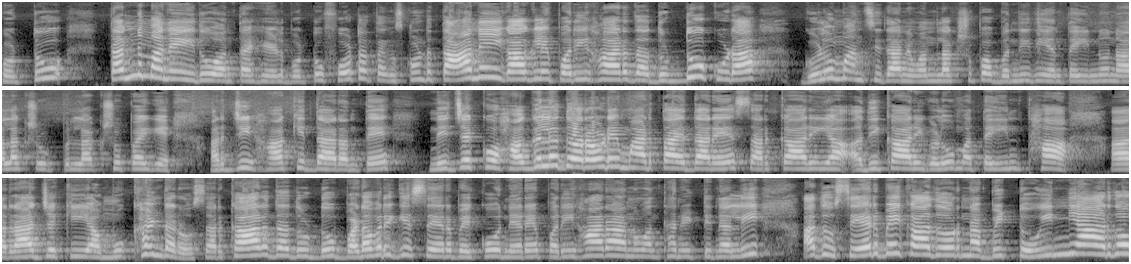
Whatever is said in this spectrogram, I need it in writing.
ಕೊಟ್ಟು ತನ್ನ ಮನೆ ಇದು ಅಂತ ಹೇಳ್ಬಿಟ್ಟು ಫೋಟೋ ತೆಗೆಸ್ಕೊಂಡು ತಾನೇ ಈಗಾಗಲೇ ಪರಿಹಾರದ ದುಡ್ಡು ಕೂಡ ಗುಳು ಮನ್ಸಿದ್ದಾನೆ ಒಂದು ಲಕ್ಷ ರೂಪಾಯಿ ಬಂದಿದೆಯಂತೆ, ಇನ್ನೂ ನಾಲ್ಕು ಲಕ್ಷ ರೂಪಾಯಿಗೆ ಅರ್ಜಿ ಹಾಕಿದ್ದಾರಂತೆ. ನಿಜಕ್ಕೂ ಹಗಲು ದರೋಡೆ ಮಾಡ್ತಾ ಇದ್ದಾರೆ ಸರ್ಕಾರಿಯ ಅಧಿಕಾರಿಗಳು ಮತ್ತು ಇಂಥ ರಾಜಕೀಯ ಮುಖಂಡರು. ಸರ್ಕಾರದ ದುಡ್ಡು ಬಡವರಿಗೆ ಸೇರಬೇಕು, ನೆರೆ ಪರಿಹಾರ ಅನ್ನುವಂಥ ನಿಟ್ಟಿನಲ್ಲಿ ಅದು ಸೇರಬೇಕಾದವ್ರನ್ನ ಬಿಟ್ಟು ಇನ್ಯಾರ್ದೋ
